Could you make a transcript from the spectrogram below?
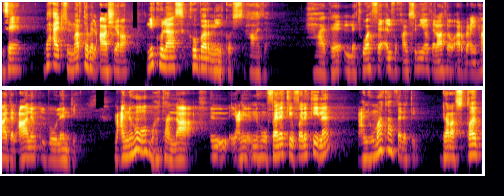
زين بعد في المرتبة العاشرة نيكولاس كوبرنيكوس هذا هذا اللي توفى 1543 هذا العالم البولندي. مع إنه ما كان لا يعني إنه فلكي وفلكي لا مع إنه ما كان فلكي. درس طب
